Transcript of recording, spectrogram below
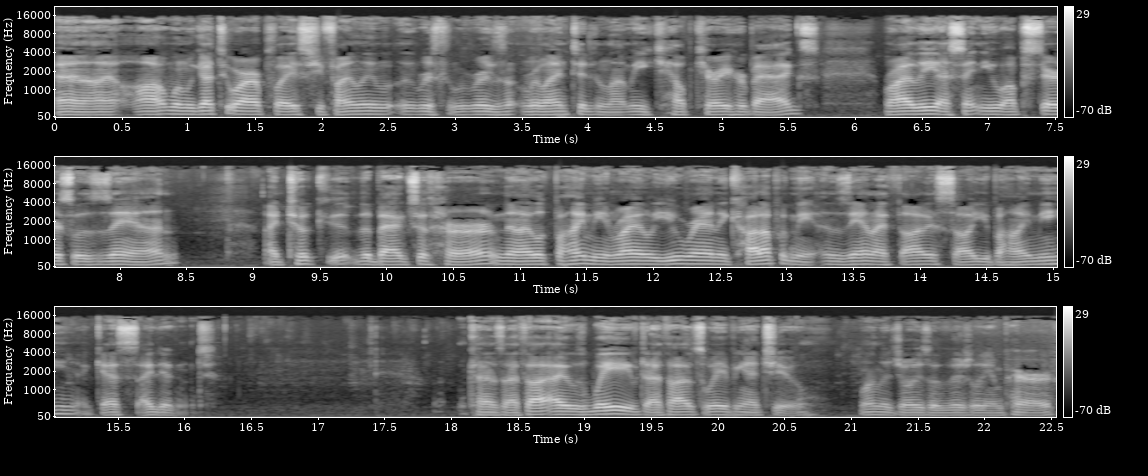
And I, uh, when we got to our place, she finally re- re- relented and let me help carry her bags. Riley, I sent you upstairs with Zan. I took the bags with her, and then I looked behind me, and Riley, you ran and caught up with me. And Zan, I thought I saw you behind me. I guess I didn't. Because I thought I was waved. I thought I was waving at you. One of the joys of visually impaired.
